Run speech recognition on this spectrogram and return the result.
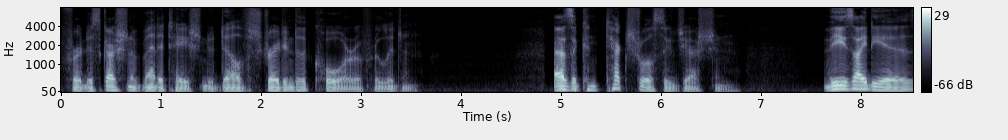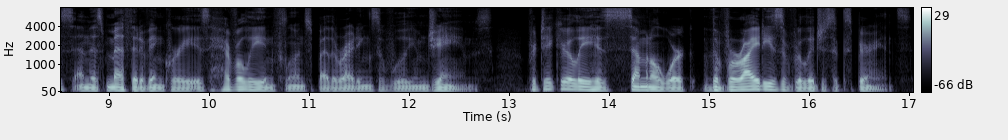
for a discussion of meditation to delve straight into the core of religion. As a contextual suggestion, these ideas and this method of inquiry is heavily influenced by the writings of William James, particularly his seminal work, The Varieties of Religious Experience.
